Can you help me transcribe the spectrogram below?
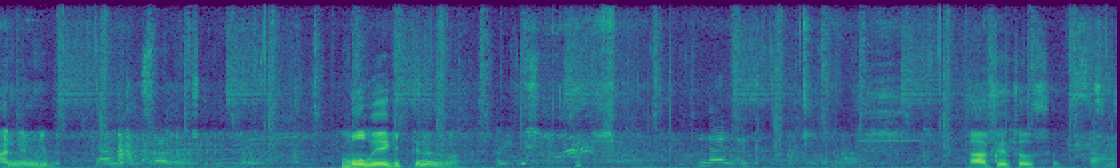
Annem gibi. Ben? Bolu'ya gittiniz mi? Hayır. ne alaka? Afiyet olsun. Sağ olun.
